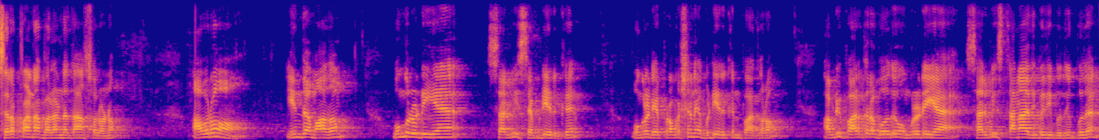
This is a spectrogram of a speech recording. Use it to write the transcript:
சிறப்பான பலன்னு தான் சொல்லணும். அவரும் இந்த மாதம் உங்களுடைய சர்வீஸ் எப்படி இருக்குது உங்களுடைய ப்ரொஃபஷன் எப்படி இருக்குன்னு பார்க்குறோம். அப்படி பார்க்குற போது உங்களுடைய சர்வீஸ் தனாதிபதி புது புதன்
